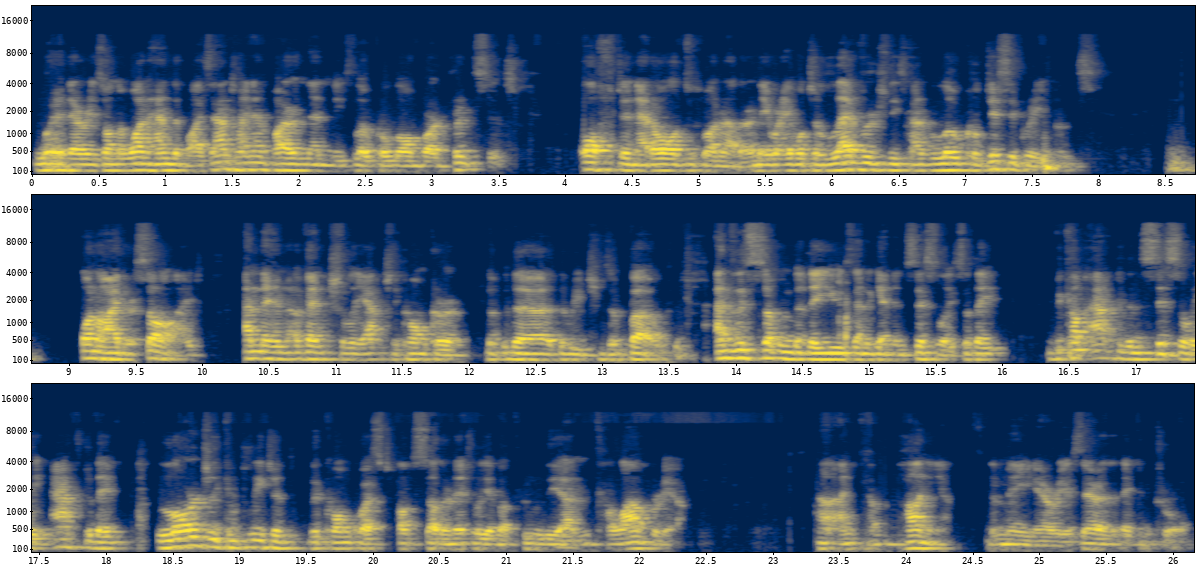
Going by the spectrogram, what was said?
where there is, on the one hand, the Byzantine Empire and then these local Lombard princes, often at odds with one another. And they were able to leverage these kind of local disagreements on either side and then eventually actually conquer the, the, the regions of both. And this is something that they use then again in Sicily. So they become active in Sicily after they've largely completed the conquest of southern Italy, of Apulia and Calabria uh, and Campania, the main areas there that they control.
